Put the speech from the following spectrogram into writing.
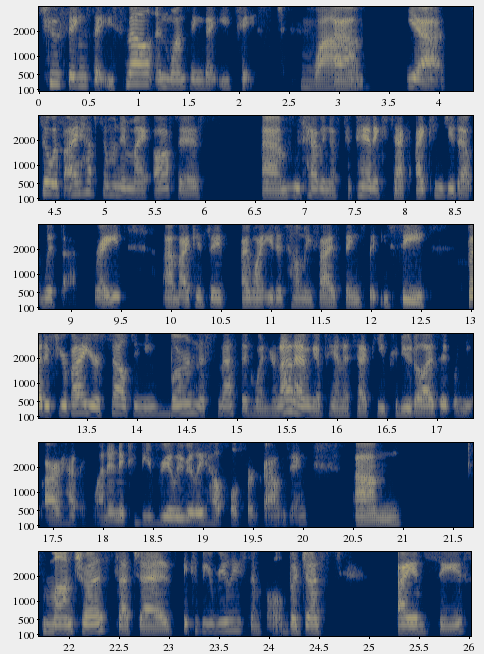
two things that you smell and one thing that you taste. Wow. Um, yeah. So if I have someone in my office um, who's having a panic attack, I can do that with that, right? Um, I can say, I want you to tell me five things that you see but if you're by yourself and you learn this method when you're not having a panic attack, you could utilize it when you are having one. And it could be really, really helpful for grounding. Um, mantras such as it could be really simple, but just I am safe,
